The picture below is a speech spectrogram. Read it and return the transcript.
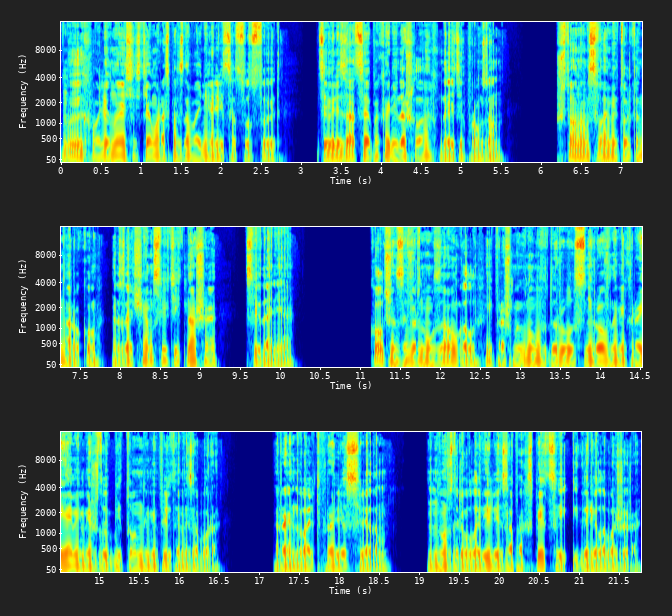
Ну и хваленая система распознавания лиц отсутствует. Цивилизация пока не дошла до этих промзон. Что нам с вами только на руку? Зачем светить наше свидание? Колчин завернул за угол и прошмыгнул в дыру с неровными краями между бетонными плитами забора. Райнвальд пролез следом. Ноздри уловили запах специй и горелого жира.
